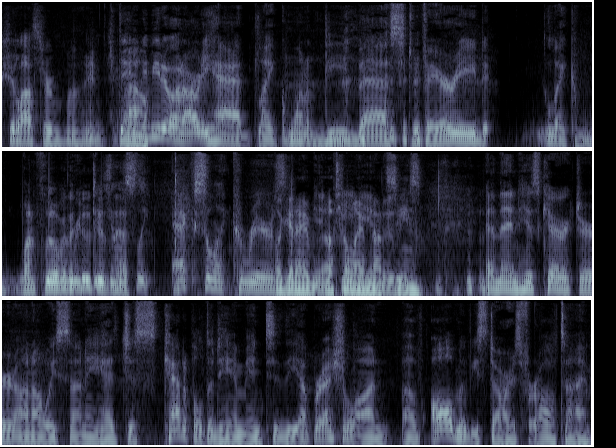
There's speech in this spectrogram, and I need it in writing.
She lost her mind. Danny Wow. DeVito had already had like one of the best varied, like One flew over the cuckoo's nest. ridiculously excellent careers. Again, I have in a film I have not and movies. and then his character on Always Sunny has just catapulted him into the upper echelon of all movie stars for all time.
